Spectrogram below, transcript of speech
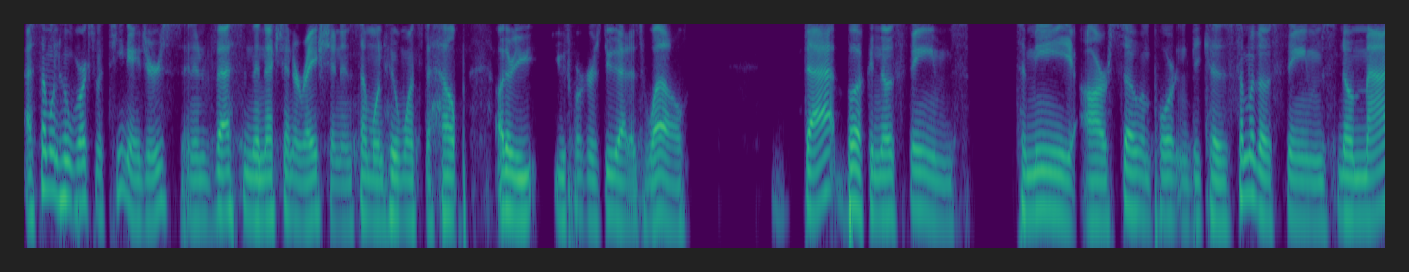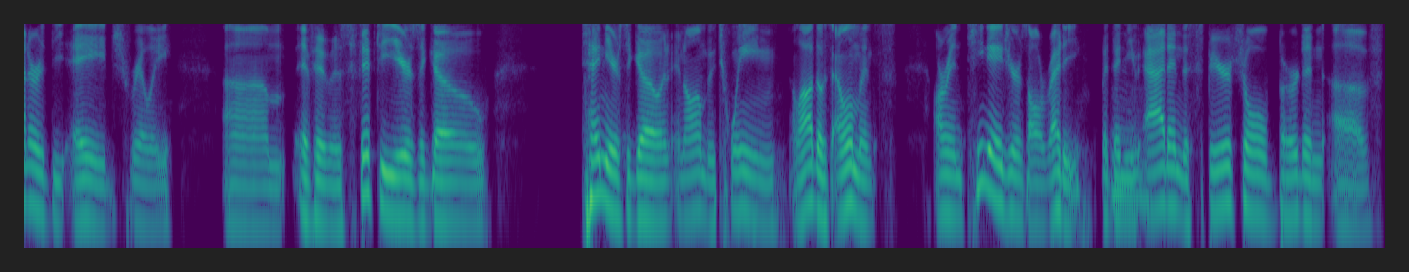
As someone who works with teenagers and invests in the next generation and someone who wants to help other youth workers do that as well that book and those themes to me are so important because some of those themes no matter the age really um, if it was 50 years ago 10 years ago and, and all in between a lot of those elements are in teenagers already but then mm. you add in the spiritual burden of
